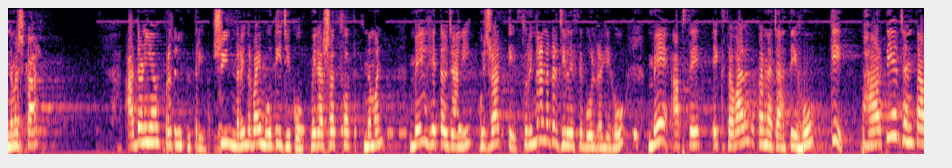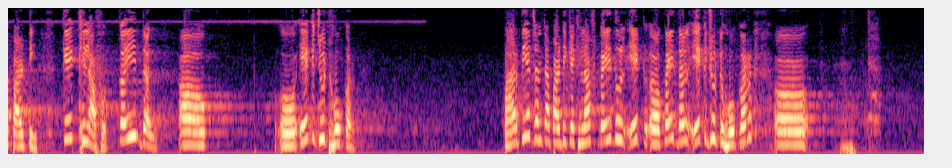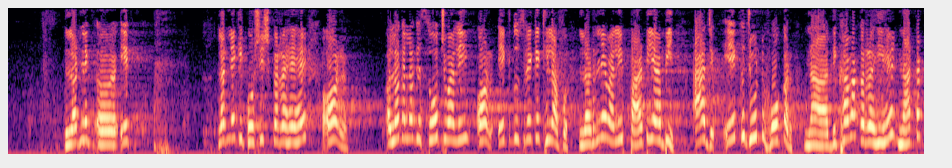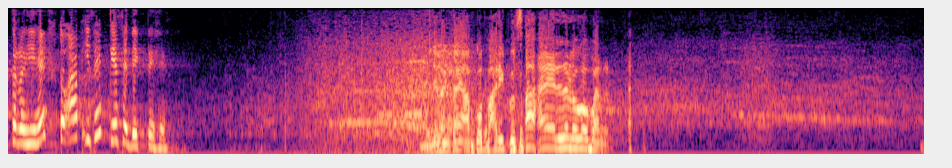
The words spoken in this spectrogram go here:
नमस्कार। आदरणीय प्रधानमंत्री श्री नरेंद्र भाई मोदी जी को मेरा शत शत नमन। मैं हेतल जानी गुजरात के सुरेंद्रनगर ज़िले से बोल रही हूँ। मैं आपसे एक सवाल करना चाहती हूँ कि भारतीय जनता पार्टी के खिलाफ कई दल एकजुट होकर भारतीय जनता पार्टी के खिलाफ कई दल एक कई दल एकजुट होकर अ, लड़ने एक, लड़ने की कोशिश कर रहे हैं और अलग अलग सोच वाली और एक दूसरे के खिलाफ लड़ने वाली पार्टियाँ भी आज एकजुट होकर दिखावा कर रही है, नाटक कर रही है तो आप इसे कैसे देखते हैं? मुझे लगता है आपको भारी गुस्सा है लोगों पर।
